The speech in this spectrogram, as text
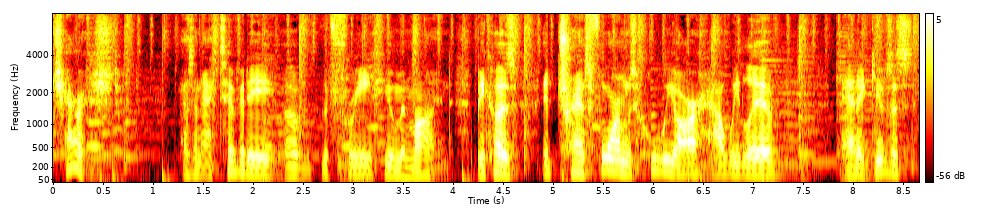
cherished as an activity of the free human mind because it transforms who we are, how we live, and it gives us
